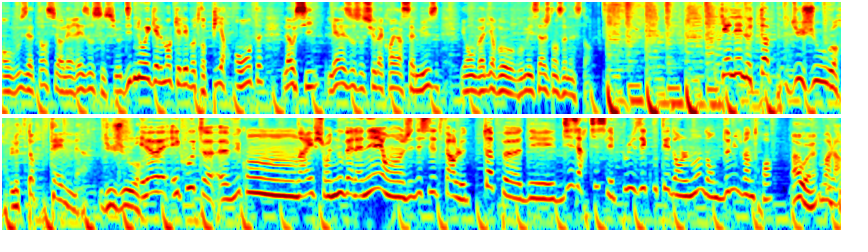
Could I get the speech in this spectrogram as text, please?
on vous attend sur les réseaux sociaux. Dites-nous également quelle est votre pire honte. Là aussi, les réseaux sociaux, la croisière s'amuse, et on va lire vos, vos messages dans un instant. Quel est le top du jour Le top 10 du jour Et ben ouais, écoute, euh, vu qu'on arrive sur une nouvelle année, j'ai décidé de faire le top euh, des 10 artistes les plus écoutés dans le monde en 2023. Ah ouais Voilà,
